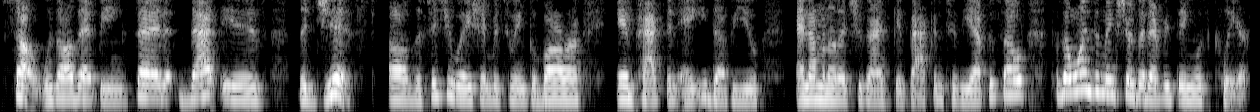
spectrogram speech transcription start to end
So with all that being said, that is the gist of the situation between Guevara, Impact, and AEW. And I'm going to let you guys get back into the episode because I wanted to make sure that everything was clear.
